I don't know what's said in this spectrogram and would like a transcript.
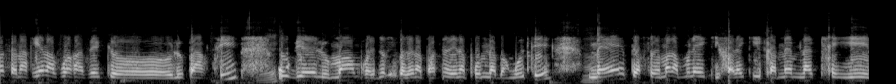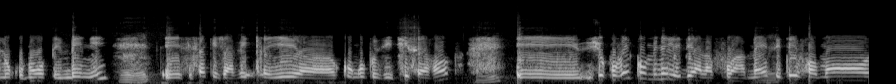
hein, ça n'a rien à voir avec euh, le parti Oui. ou bien le membre nyonso bazali na parti nazali na problème na bango te mais personnellement namonaki qu'il fallait qu'il quand même na créer eloko moko pembeni. Oui, et c'est ça que j'avais créé euh, Congo Positif Europe. Et je pouvais combiner les deux à la fois mais c'était vraiment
